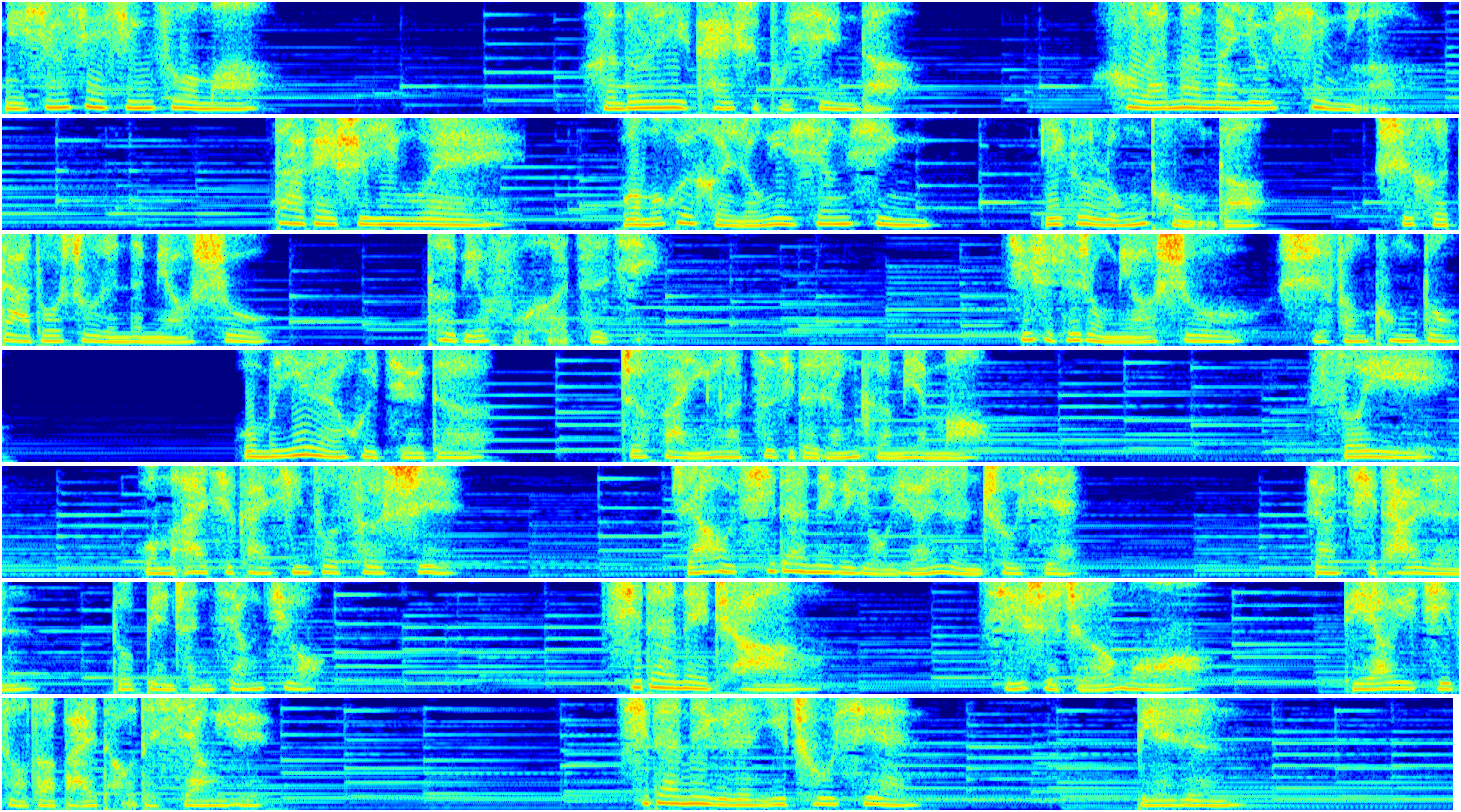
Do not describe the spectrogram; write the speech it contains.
你相信星座吗？很多人一开始不信的，后来慢慢又信了。大概是因为我们会很容易相信一个笼统的、适合大多数人的描述，特别符合自己，即使这种描述十分空洞。我们依然会觉得，这反映了自己的人格面貌。所以，我们爱去看星座测试，然后期待那个有缘人出现，让其他人都变成将就。期待那场，即使折磨，也要一起走到白头的相遇。期待那个人一出现，别人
